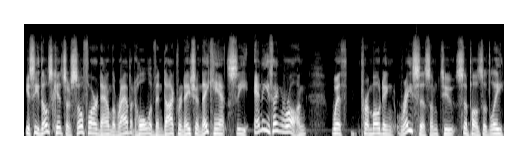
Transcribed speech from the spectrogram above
You see, those kids are so far down the rabbit hole of indoctrination, they can't see anything wrong with promoting racism to supposedly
